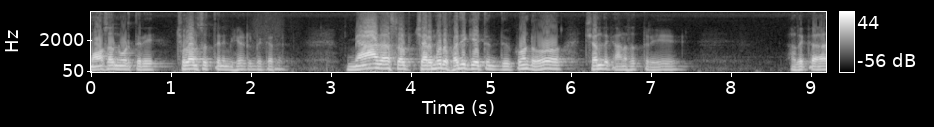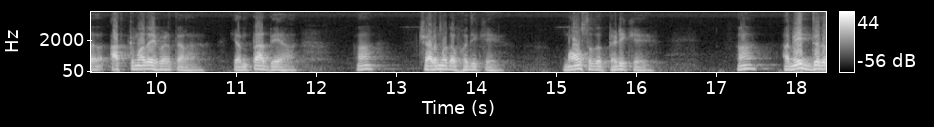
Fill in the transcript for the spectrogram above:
ಮಾಂಸ ನೋಡ್ತೀರಿ, ಚಲೋ ಅನಿಸುತ್ತೆ ನಿಮ್ಗೆ ಹೇಳ್ರಿ ಬೇಕಾರೆ. ಮ್ಯಾಗ ಸ್ವಲ್ಪ ಚರ್ಮದ ಹೊದಿಕೆ ಐತಿ ಅಂತ ತಿಳ್ಕೊಂಡು ಚಂದ ಕಾಣಿಸುತ್ತೆ ರೀ. ಅದಕ್ಕೆ ಆತ್ಮದೇ ಹೇಳ್ತಾಳೆ ಎಂಥ ದೇಹ? ಚರ್ಮದ ಹೊದಿಕೆ, ಮಾಂಸದ ತಡಿಕೆ ಅಮೇಧ್ಯದ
